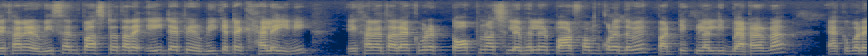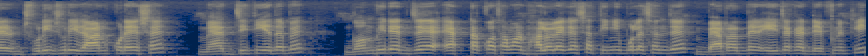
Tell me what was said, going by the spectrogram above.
যেখানে রিসেন্ট পাস্টে তারা এই টাইপের উইকেটে খেলেইনি, এখানে তারা একেবারে টপ নচ লেভেলের পারফর্ম করে দেবে। পার্টিকুলারলি ব্যাটাররা একেবারে ঝুড়ি ঝুড়ি রান করে এসে ম্যাচ জিতিয়ে দেবে। গম্ভীরের যে একটা কথা আমার ভালো লেগেছে, তিনি বলেছেন যে ব্যাটারদের এই জায়গায় ডেফিনেটলি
